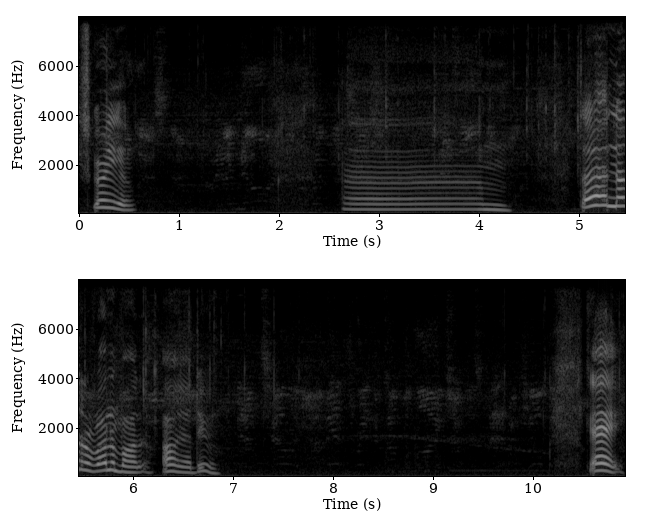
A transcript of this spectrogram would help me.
Screw you. Um, do I have another runabout? Oh, yeah, I do. Okay.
